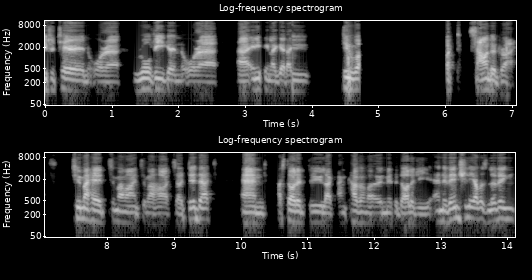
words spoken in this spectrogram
nutritarian or a raw vegan or a, uh, anything like that. I do, do what, what sounded right to my head, to my mind, to my heart. So I did that and I started to like uncover my own methodology. And eventually I was living,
